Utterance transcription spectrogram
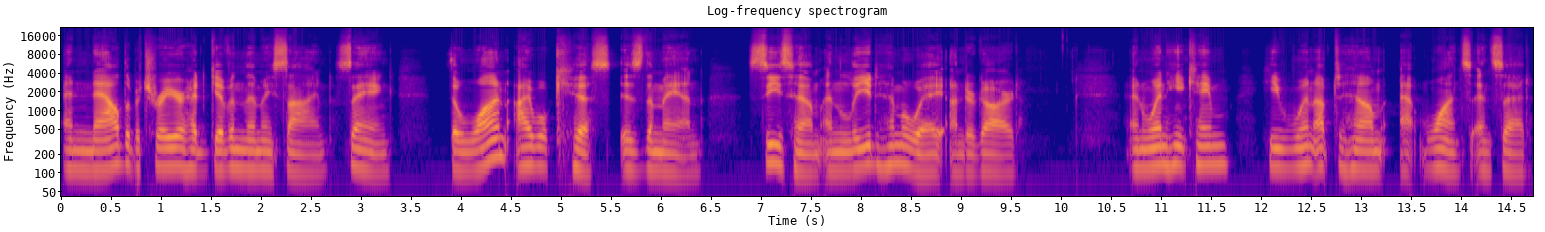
and now the betrayer had given them a sign, saying, The one I will kiss is the man. Seize him and lead him away under guard. And when he came, he went up to him at once and said,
